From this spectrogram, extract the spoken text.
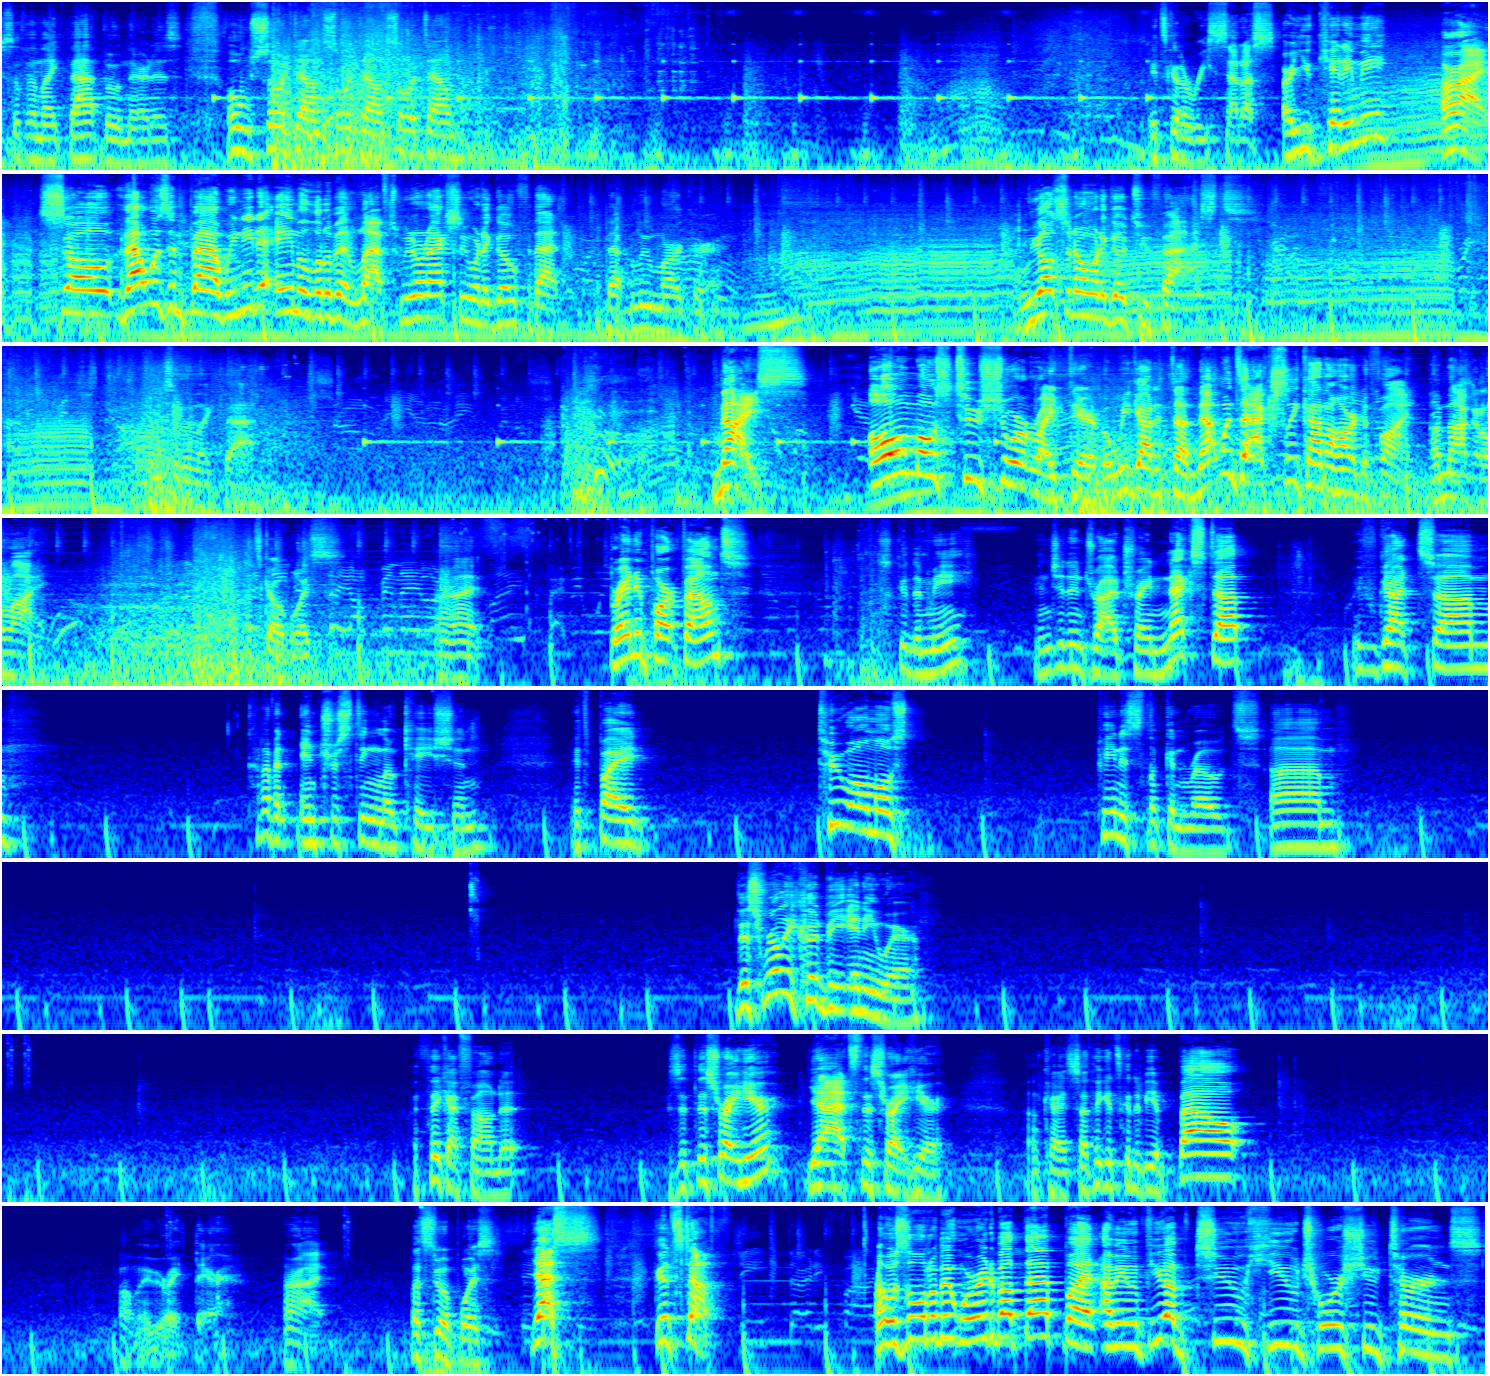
Something like that. Boom, there it is. Oh, slow it down, slow it down, slow it down. It's gonna reset us. Are you kidding me? All right, so that wasn't bad. We need to aim a little bit left. We don't actually want to go for that, that blue marker. We also don't want to go too fast. Something like that. Nice. Almost too short right there, but we got it done. That one's actually kind of hard to find. I'm not to lie. Let's go, boys. All right. Brand new part found. Looks good to me. Engine and drivetrain. Next up, we've got um, kind of an interesting location. It's by two almost penis-looking roads. Um, this really could be anywhere. Think I found it. Is it this right here? Yeah, it's this right here. Okay, so I think it's going to be about... Oh, maybe right there. All right. Let's do it, boys. Yes! Good stuff. I was a little bit worried about that, but, I mean, if you have two huge horseshoe turns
